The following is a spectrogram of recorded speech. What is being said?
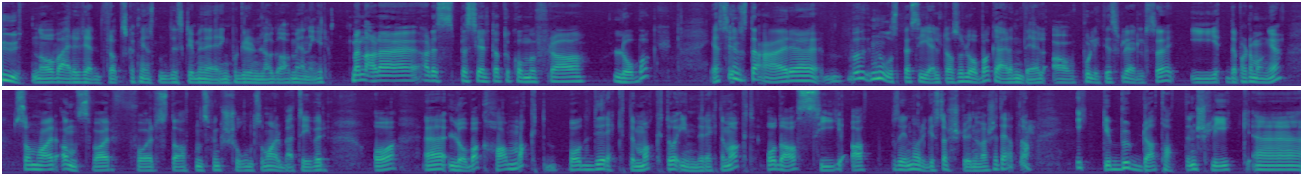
uten å være redd for at det skal finnes noen diskriminering på grunnlag av meninger. Men er det, er det spesielt at det kommer fra Laabak? Jeg synes det er eh, noe spesielt. altså Laabak er en del av politisk ledelse i departementet, som har ansvar for statens funksjon som arbeidsgiver. Og eh, Laabak har makt, både direkte makt og indirekte makt. Og da å si at si, Norges største universitet da, ikke burde ha tatt en slik eh,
